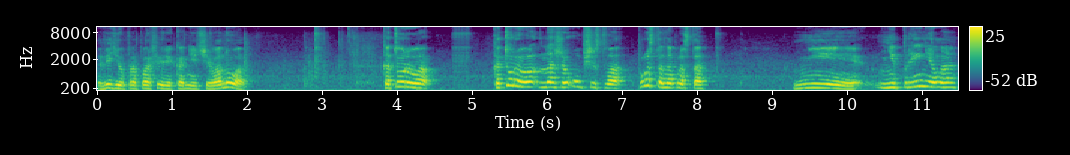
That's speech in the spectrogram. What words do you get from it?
видео про Порфирия Корнеевича Иванова, которого, которого наше общество просто-напросто не, не приняло.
